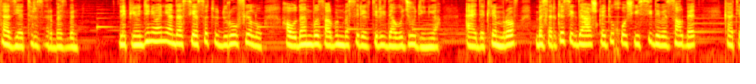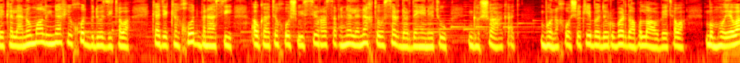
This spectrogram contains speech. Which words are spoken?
تا زیاتر زەربەز بن لە پەیوەندی نێوانیاندا سیاسەت و درۆ و فێڵ و هەوڵدان بۆ زاڵبوون بەسەر یەکتریدا وجودی نییە ئایا دەکرێت مرۆڤ بەسەر کەسێک داهشقێت و خۆشویستی دەبێت زاڵ بێت کاتێکە لانە و ماڵی ناخی خۆت بدۆزیتەوە کاتێکە خۆت بناسی ئەو کاتە خۆشویستی ڕاستەقینە لە نەختەوە سەر دەردەهێنێت و گەشاکات بۆ نەخۆشەکەی بە دەوروبەردا بڵاوە بێتەوە بەم هۆیەوە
